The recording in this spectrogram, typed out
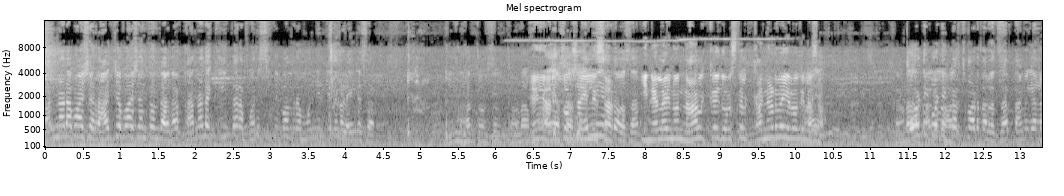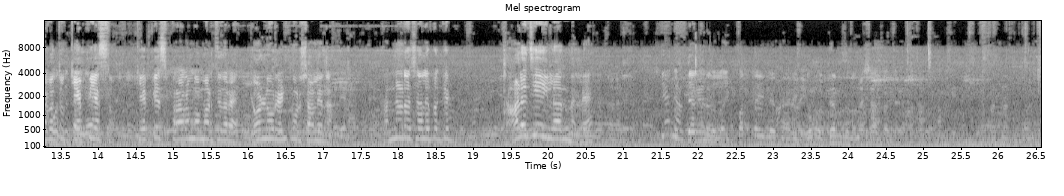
ಕನ್ನಡ ಭಾಷೆ ರಾಜ್ಯ ಭಾಷೆ ಅಂತಂದಾಗ ಕನ್ನಡಕ್ಕೆ ಈ ಥರ ಪರಿಸ್ಥಿತಿ ಬಂದರೆ ಮುಂದಿನ ದಿನಗಳು ಹೆಂಗೆ ಸರ್? ಇನ್ನು ಹತ್ತು ವರ್ಷದಲ್ಲಿ ಕನ್ನಡ ಇನ್ನೆಲ್ಲ ಇನ್ನೊಂದು ನಾಲ್ಕೈದು ವರ್ಷದಲ್ಲಿ ಕನ್ನಡವೇ ಇರೋದಿಲ್ಲ ಸರ್. ಕೋಟಿ ಕೋಟಿ ಖರ್ಚು ಮಾಡ್ತಾರಲ್ಲ ಸರ್ ತಮಗೆಲ್ಲ ಇವತ್ತು K P S K P S ಪ್ರಾರಂಭ ಮಾಡ್ತಿದ್ದಾರೆ. ಏಳ್ನೂರು ಎಂಟ್ನೂರು ಶಾಲೆನ. ಕನ್ನಡ ಶಾಲೆ ಬಗ್ಗೆ ಕಾಳಜಿಯೇ ಇಲ್ಲ ಅಂದಮೇಲೆ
